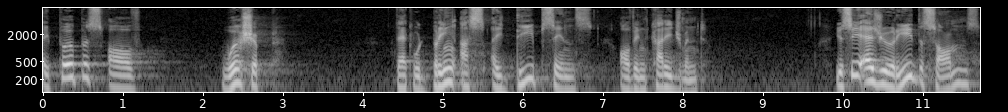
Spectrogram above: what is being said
a purpose of worship that would bring us a deep sense of encouragement. You see, as you read the Psalms,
